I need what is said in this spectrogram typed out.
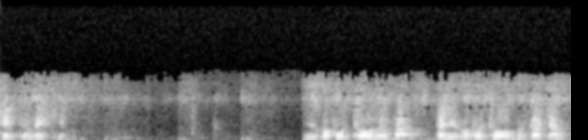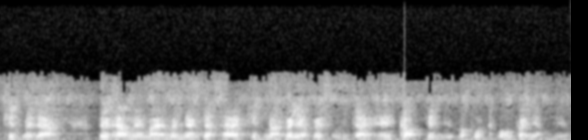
คิดหรือไม่คิด อยู่กับพุทโธหรือเปล่า ถ้าอยู่กับพุทโธมันก็จะคิดไม่ได้หรือถ้าใหม่ ๆ มันยังจะแทรกคิดมาก็อย่าไปสนใจให้เกาะติดอยู่กับพุทโธไปอย่างเดียว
